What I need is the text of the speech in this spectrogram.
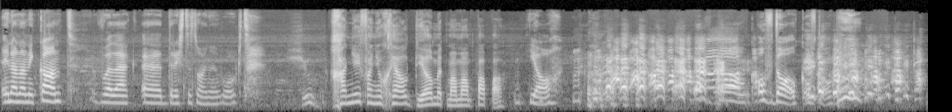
en dan aan die kant wil ek 'n dressdesigner word. Sjoe. Gaan jy van jou geld deel met mamma en pappa? Ja. dalk of dalk of dalk.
